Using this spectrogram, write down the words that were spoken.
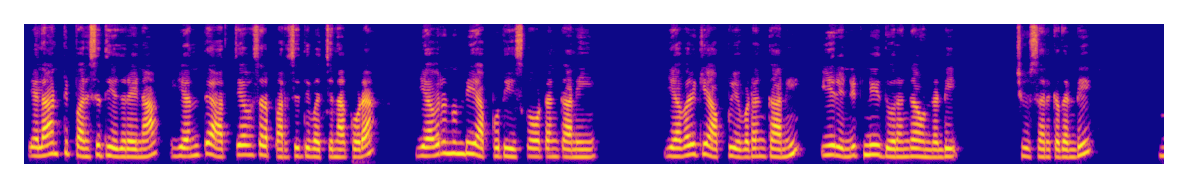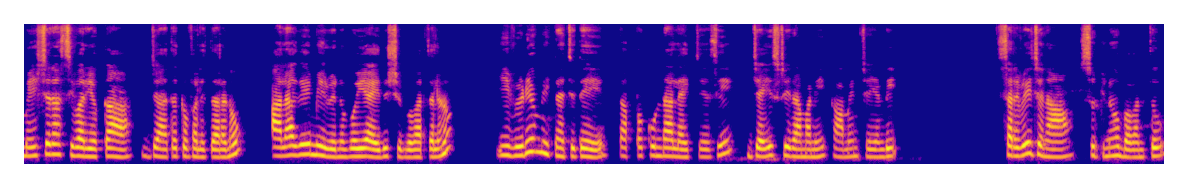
ఎలాంటి పరిస్థితి ఎదురైనా ఎంత అత్యవసర పరిస్థితి వచ్చినా కూడా ఎవరి నుండి అప్పు తీసుకోవటం కానీ ఎవరికి అప్పు ఇవ్వడం కానీ ఈ రెండింటినీ దూరంగా ఉండండి. చూశారు కదండి? మేషరాశి వారి యొక్క జాతక ఫలితాలను అలాగే మీరు వినబోయే ఐదు శుభవార్తలను ఈ వీడియో మీకు నచ్చితే తప్పకుండా లైక్ చేసి జై శ్రీరామ్ అని కామెంట్ చేయండి. సర్వే జన సుఖినో భవంతు.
